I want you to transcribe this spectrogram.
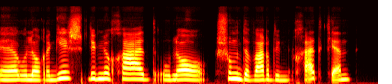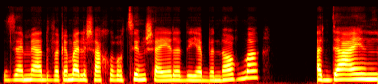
אה, הוא לא רגיש במיוחד, הוא לא שום דבר במיוחד, כן? זה מהדברים האלה שאנחנו רוצים שהילד יהיה בנורמה. עדיין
